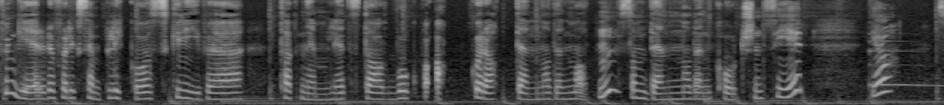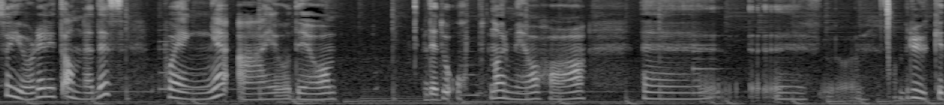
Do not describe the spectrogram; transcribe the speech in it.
Fungerer det f.eks. ikke å skrive takknemlighetsdagbok på akkurat den og den måten, som den og den coachen sier, ja, så gjør det litt annerledes. Poenget er jo det å Det du oppnår med å ha eh, eh, Bruke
